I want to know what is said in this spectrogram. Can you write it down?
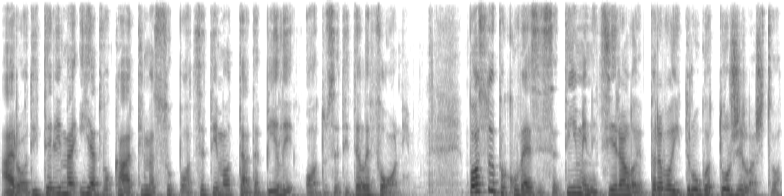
a roditeljima i advokatima su, podsjetimo, tada bili oduzeti telefoni. Postupak u vezi sa tim iniciralo je prvo i drugo tužilaštvo,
